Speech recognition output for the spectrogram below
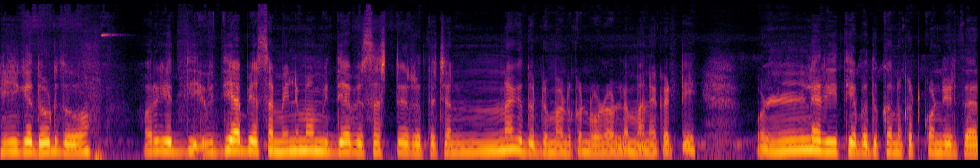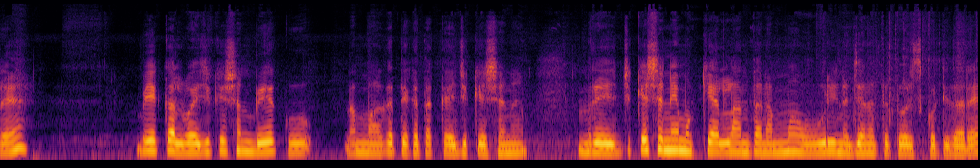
ಹೀಗೆ ದುಡಿದು ಅವರಿಗೆ ವಿದ್ಯ ವಿದ್ಯಾಭ್ಯಾಸ, ಮಿನಿಮಮ್ ವಿದ್ಯಾಭ್ಯಾಸ ಅಷ್ಟೇ ಇರುತ್ತೆ. ಚೆನ್ನಾಗಿ ದುಡ್ಡು ಮಾಡ್ಕೊಂಡು ಒಳ್ಳೊಳ್ಳೆ ಮನೆ ಕಟ್ಟಿ ಒಳ್ಳೆ ರೀತಿಯ ಬದುಕನ್ನು ಕಟ್ಕೊಂಡಿರ್ತಾರೆ. ಬೇಕಲ್ವ? ಎಜುಕೇಷನ್ ಬೇಕು. ನಮ್ಮ ಅಗತ್ಯಕ್ಕೆ ತಕ್ಕ ಎಜುಕೇಷನ್. ಅಂದರೆ ಎಜುಕೇಷನ್ನೇ ಮುಖ್ಯ ಅಲ್ಲ ಅಂತ ನಮ್ಮ ಊರಿನ ಜನತೆ ತೋರಿಸ್ಕೊಟ್ಟಿದ್ದಾರೆ.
